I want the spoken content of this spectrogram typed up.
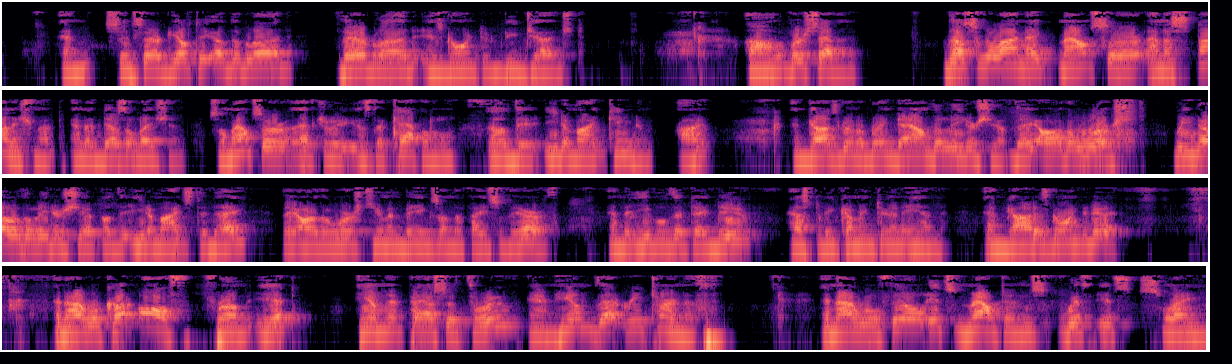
And since they're guilty of the blood, their blood is going to be judged. Uh, verse 7. Thus will I make Mount Seir an astonishment and a desolation. So Mount Seir actually is the capital of the Edomite kingdom, right? And God's going to bring down the leadership. They are the worst. We know the leadership of the Edomites today. They are the worst human beings on the face of the earth. And the evil that they do has to be coming to an end. And God is going to do it. And I will cut off from it him that passeth through and him that returneth and I will fill its mountains with its slain.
